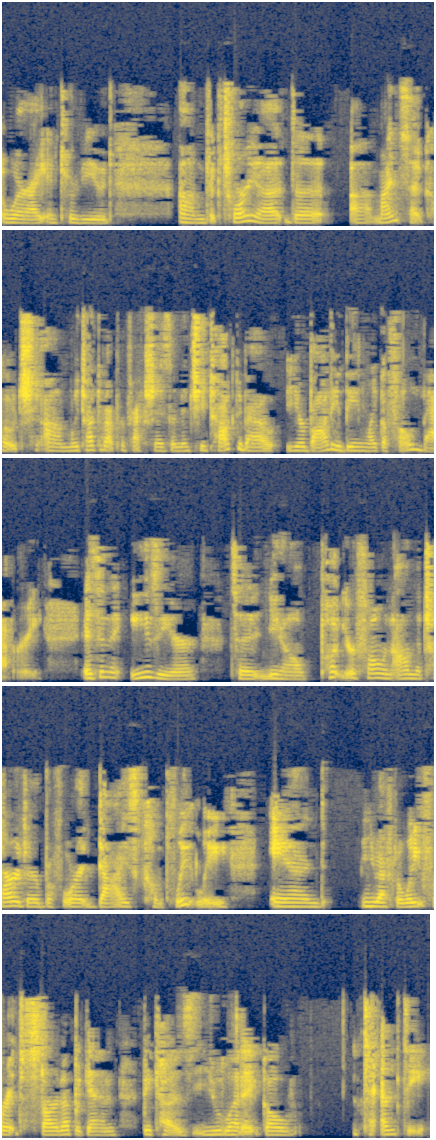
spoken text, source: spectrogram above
where I interviewed um, Victoria, the uh, mindset coach, um, we talked about perfectionism and she talked about your body being like a phone battery. Isn't it easier to, you know, put your phone on the charger before it dies completely and you have to wait for it to start up again because you let it go to empty.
